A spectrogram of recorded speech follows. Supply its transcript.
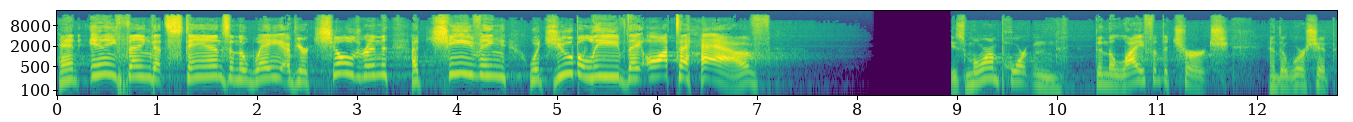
and anything that stands in the way of your children achieving what you believe they ought to have is more important than the life of the church and the worship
